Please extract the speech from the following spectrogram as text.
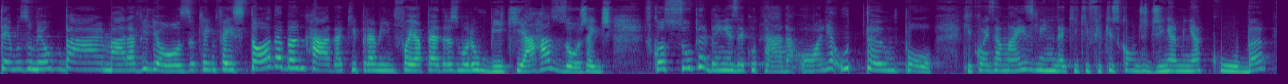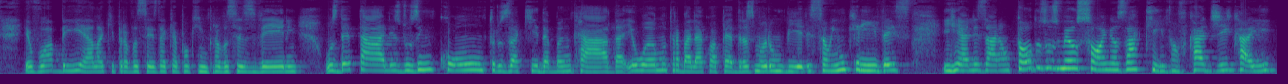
temos o meu bar maravilhoso. Quem fez toda a bancada aqui pra mim foi a Pedras Morumbi, que arrasou, gente. Ficou super bem executada. Olha o tampo. Que coisa mais linda aqui, que fica escondidinha a minha cuba. Eu vou abrir ela aqui pra vocês daqui a pouquinho, pra vocês verem os detalhes dos encontros aqui da bancada. Eu amo trabalhar com a Pedras Morumbi, eles são incríveis e realizaram todos os meus sonhos aqui. Então fica a dica aí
